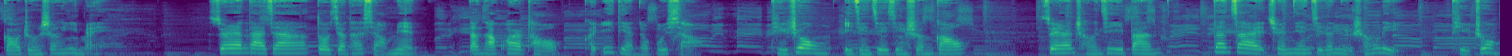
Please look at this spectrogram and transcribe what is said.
高中生一枚。虽然大家都叫她小敏，但她块头可一点都不小，体重已经接近身高。虽然成绩一般，但在全年级的女生里，体重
